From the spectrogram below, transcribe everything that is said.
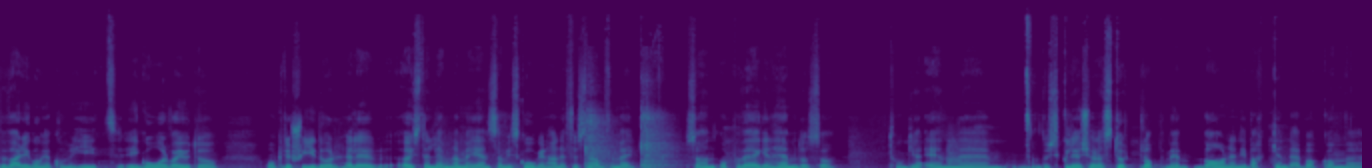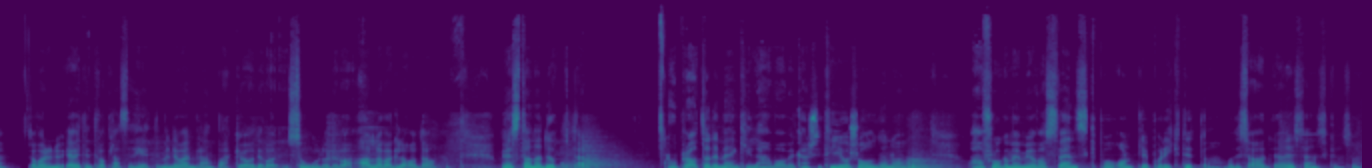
for varje gang jeg kommer hit. I går var jeg ute og åkte skidor, eller Øystein lämnade meg ensam i skogen, han er for snabb for meg. Så han, og på vägen hem då så tog jag en, eh, då skulle jag köra störtlopp med barnen i backen där bakom, eh, jag, var det nu, jag vet inte vad platsen heter, men det var en brant backe och det var sol och det var, alla var glada. Men jag stannade upp där och pratade med en kille, han var väl kanske i tioårsåldern och, och han frågade mig om jag var svensk på ordentligt, på riktigt då. Och det sa jag, jag är svensk. Alltså.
